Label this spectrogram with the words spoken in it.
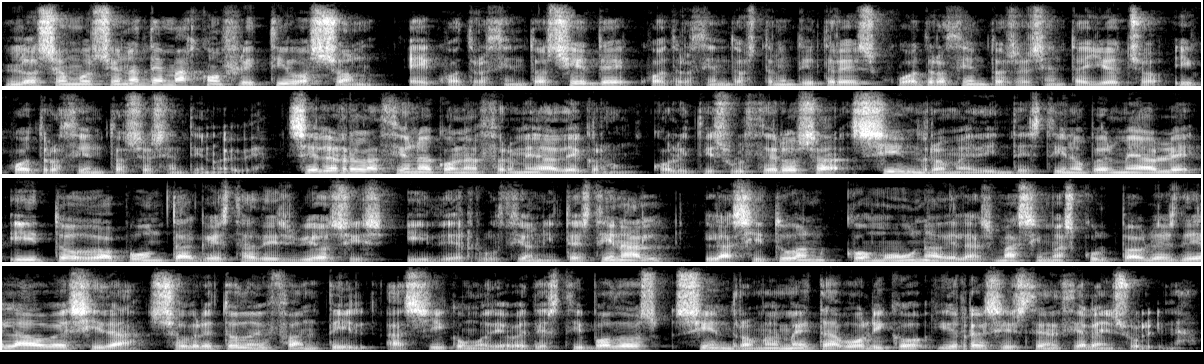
Los emulsionantes más conflictivos son E407, 433, 468 y 469. Se les relaciona con la enfermedad de Crohn, colitis ulcerosa, síndrome de intestino permeable y todo apunta a que esta disbiosis y disrupción intestinal la sitúan como una de las máximas culpables de la obesidad, sobre todo infantil, así como diabetes tipo 2, síndrome metabólico y resistencia a la insulina.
